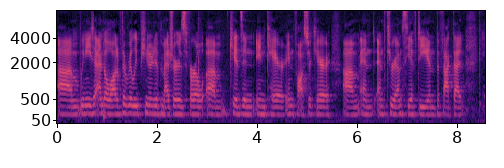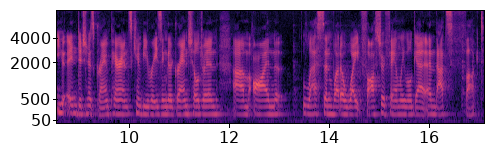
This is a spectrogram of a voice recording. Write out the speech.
Um, we need to end a lot of the really punitive measures for um, kids in, in care, in foster care, um, and, and through MCFD, and the fact that Indigenous grandparents can be raising their grandchildren um, on less than what a white foster family will get, and that's fucked.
